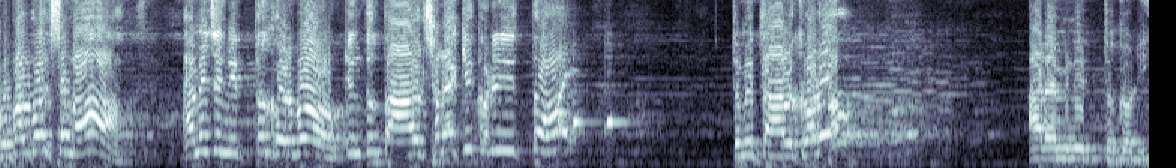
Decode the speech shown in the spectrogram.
গোপাল বলছে, মা, আমি যে নৃত্য করব, কিন্তু তাল ছাড়া কি করে নৃত্য হয়? তুমি তাল করো, আর আমি নৃত্য করি।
